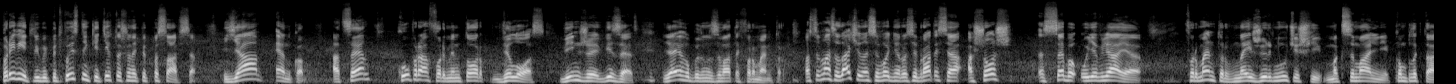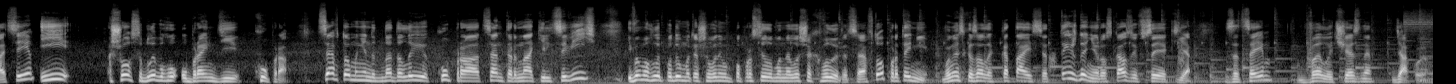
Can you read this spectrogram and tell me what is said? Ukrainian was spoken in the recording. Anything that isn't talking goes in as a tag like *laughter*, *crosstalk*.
Привіт, любі підписники, ті, хто ще не підписався. Я Енко, а це Купра Форментор Вілос, він же Візет. Я його буду називати Форментор. Основна задача на сьогодні розібратися, а що ж з себе уявляє Форментор в найжирнючішій максимальній комплектації і. Що особливого у бренді Купра? Це авто мені надали Купра центр на кільцевій, і ви могли подумати, що вони попросили мене лише хвилити це авто. Проте ні. Вони сказали, катайся тиждень і розказуй все, як є. За це їм величезне дякую.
